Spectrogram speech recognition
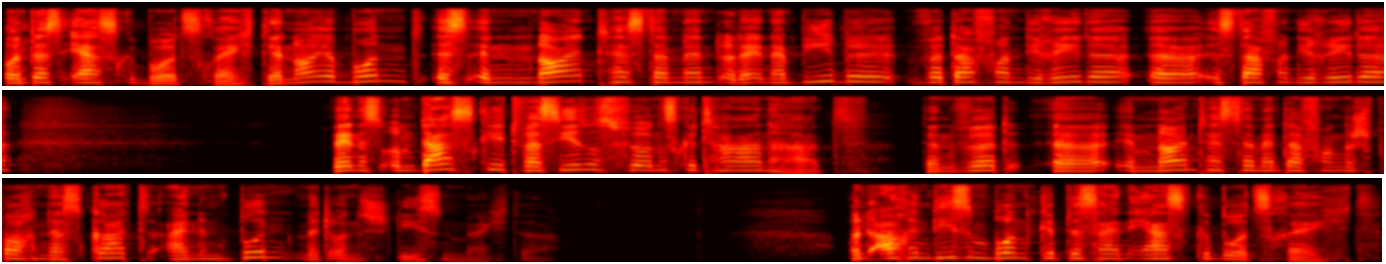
und das Erstgeburtsrecht. Der neue Bund ist im Neuen Testament oder in der Bibel wird davon die Rede, äh, ist davon die Rede, wenn es um das geht, was Jesus für uns getan hat, dann wird äh, im Neuen Testament davon gesprochen, dass Gott einen Bund mit uns schließen möchte. Und auch in diesem Bund gibt es ein Erstgeburtsrecht.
